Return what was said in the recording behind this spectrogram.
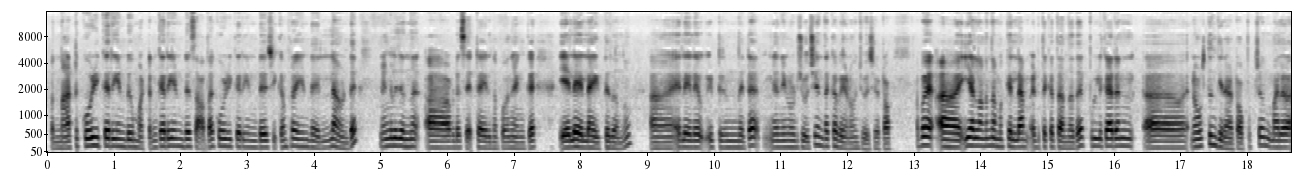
അപ്പം നാട്ടുകോഴിക്കറിയുണ്ട് മട്ടൻ കറിയുണ്ട് സാദാ കോഴിക്കറിയുണ്ട് ചിക്കൻ ഫ്രൈ ഉണ്ട് എല്ലാം ഉണ്ട്. ഞങ്ങൾ ചെന്ന് അവിടെ സെറ്റായിരുന്നപ്പോൾ ഞങ്ങൾക്ക് ഇലയെല്ലാം ഇട്ട് തന്നു. ഇലയിൽ ഇട്ടിരുന്നിട്ട് ഞാൻ ഞങ്ങളോട് ചോദിച്ചു എന്തൊക്കെ വേണമെന്ന് ചോദിച്ചു കേട്ടോ. അപ്പോൾ ഇയാളാണ് നമുക്കെല്ലാം എടുത്തൊക്കെ തന്നത്. പുള്ളിക്കാരൻ നോർത്ത് ഇന്ത്യൻ ആട്ടോ പക്ഷെ മലയാള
